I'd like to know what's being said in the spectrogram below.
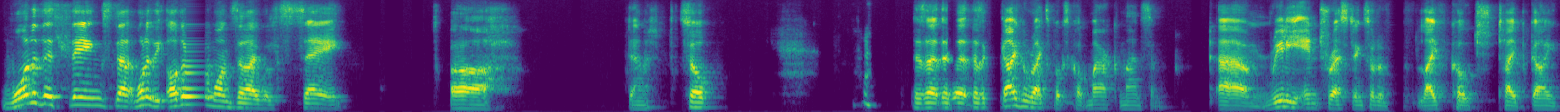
one of the things that one of the other ones that I will say, uh, damn it. So there's a, there's a there's a guy who writes books called Mark Manson. Um, really interesting sort of life coach type guy.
